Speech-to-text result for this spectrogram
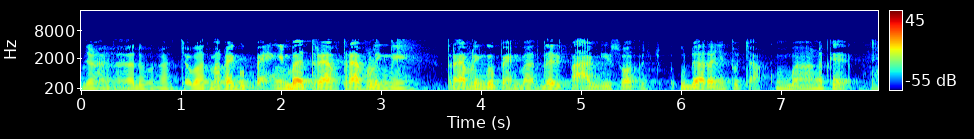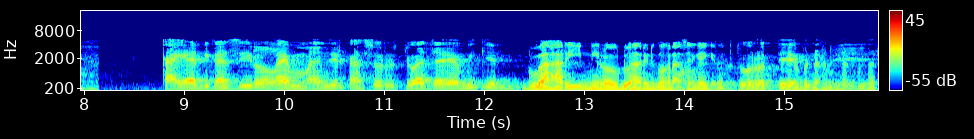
Jakarta aduh ngaco banget. Makanya gue pengen banget tra- traveling nih. Traveling gue pengen banget dari pagi sua- udaranya tuh cakung banget kayak Kayak dikasih lem anjir kasur cuacanya bikin dua hari ini loh dua hari ini gue ngerasain kayak gitu turut ya bener bener bener.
